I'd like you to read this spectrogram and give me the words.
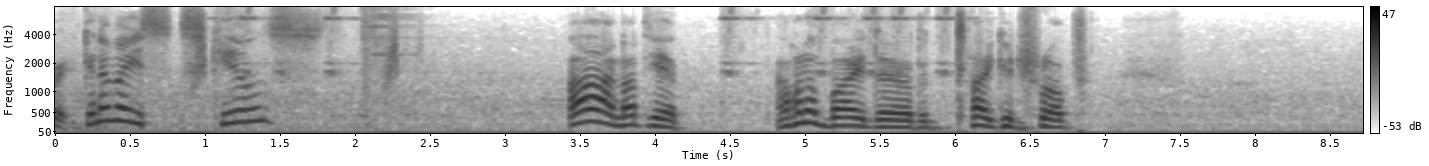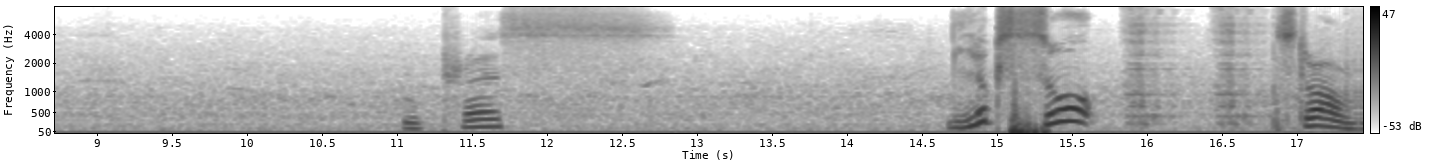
Wait, can I buy skills? Ah, not yet. I wanna buy the, the tiger drop. Press. Looks so strong.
